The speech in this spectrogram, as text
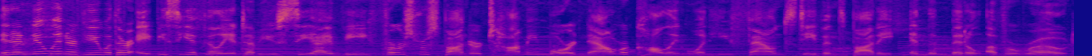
In a new interview with our ABC affiliate WCIV, first responder Tommy Moore now recalling when he found Stephen's body in the middle of a road.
